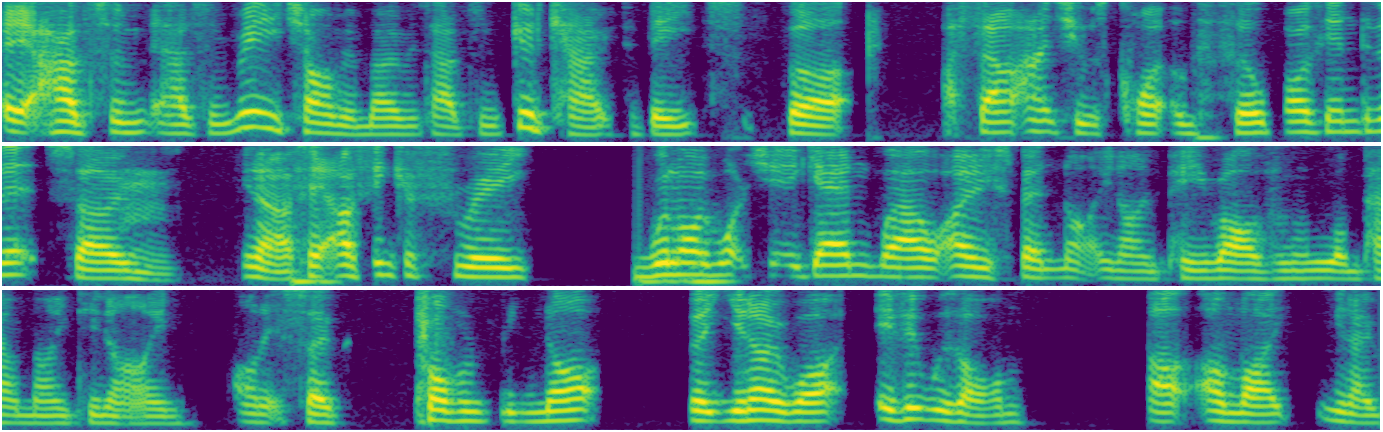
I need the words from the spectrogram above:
it had some it had some really charming moments, had some good character beats, but I felt actually it was quite unfulfilled by the end of it. So, Hmm. you know, I think I think a three. Will I watch it again? Well, I only spent ninety nine p rather than one pound ninety nine on it, so probably not. But you know what? If it was on, uh, on like you know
